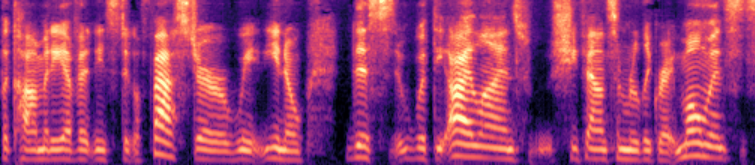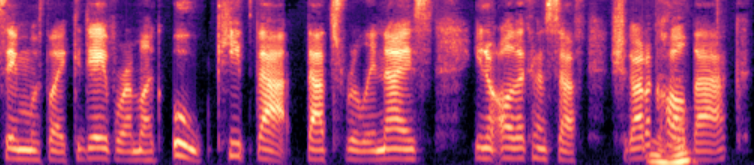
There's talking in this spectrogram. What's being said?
the comedy of it needs to go faster. We, you know, this with the eye lines, she found some really great moments. Same with like Dave, where I'm like, oh, keep that. That's really nice. You know, all that kind of stuff. She got a call mm-hmm. back.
